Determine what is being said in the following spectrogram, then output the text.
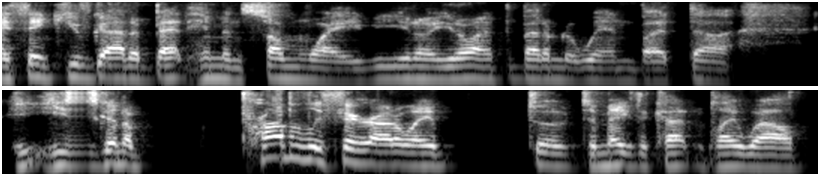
I think you've got to bet him in some way. You know, you don't have to bet him to win, but uh, he, he's going to probably figure out a way to to make the cut and play well.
